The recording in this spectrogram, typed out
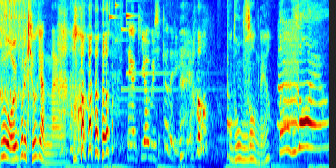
그 얼굴이 기억이 안 나요 제가 기억을 시켜드릴게요. 어, 너무 무서운데요? 너무 무서워요.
